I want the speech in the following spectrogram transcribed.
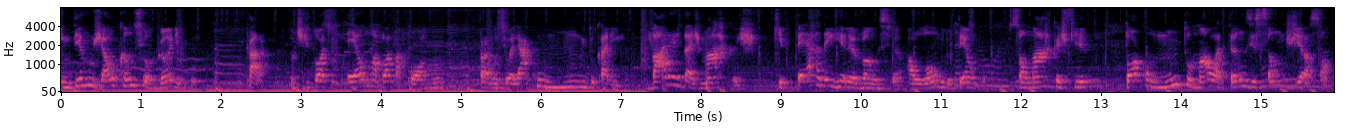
em termos de alcance orgânico, cara, o TikTok é uma plataforma para você olhar com muito carinho. Várias das marcas que perdem relevância ao longo do tempo são marcas que tocam muito mal a transição de geração.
